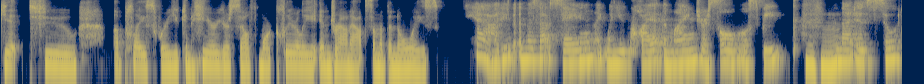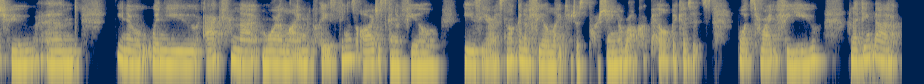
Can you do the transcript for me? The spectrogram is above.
get to a place where you can hear yourself more clearly and drown out some of the noise. Yeah, and there's that saying, like when you quiet the mind, your soul will speak. Mm-hmm. And that is so true. And, you know, when you act from that more aligned place, things are just going to feel easier. It's not going to feel like you're just pushing a rock uphill because it's what's right for you. And I think that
